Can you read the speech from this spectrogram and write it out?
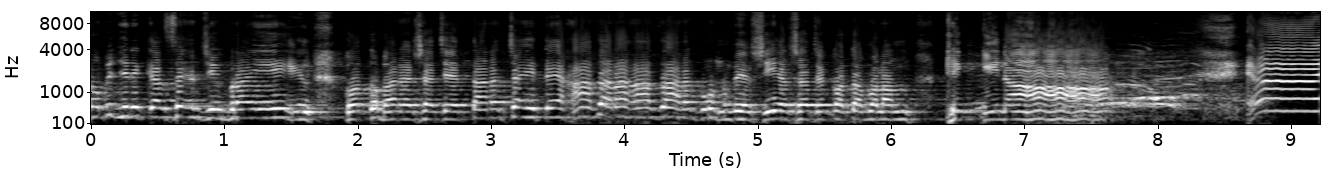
নবীজির কাছে জিব্রাইল কতবার এসেছে? তার চাইতে হাজার হাজার গুণ বেশি এসেছে, কথা বলুন ঠিক কিনা? এই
